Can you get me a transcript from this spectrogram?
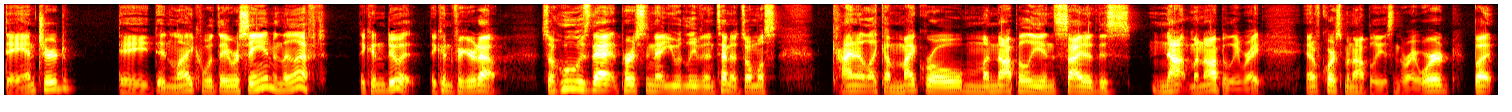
They entered. They didn't like what they were seeing, and they left. They couldn't do it. They couldn't figure it out. So who is that person that you would leave Nintendo? It's almost kind of like a micro monopoly inside of this not monopoly, right? And of course, monopoly isn't the right word, but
